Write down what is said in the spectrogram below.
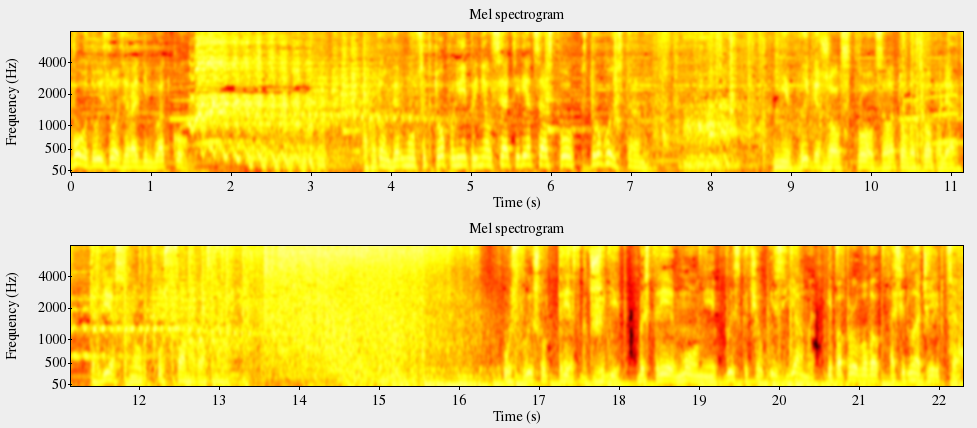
воду из озера одним глотком. А потом вернулся к тополю и принялся тереться о ствол с другой стороны. Не выдержал ствол золотого тополя, треснул у самого основания. Услышал треск джигит. Быстрее молнии выскочил из ямы и попробовал оседлать жеребца.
